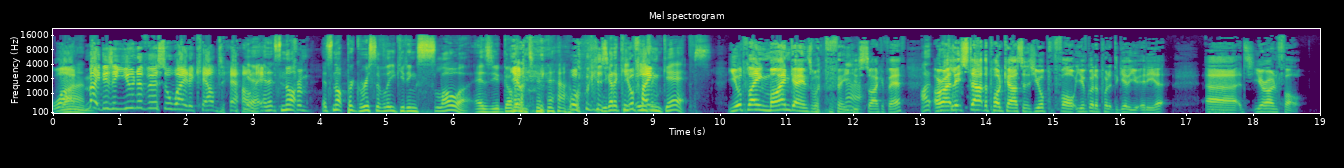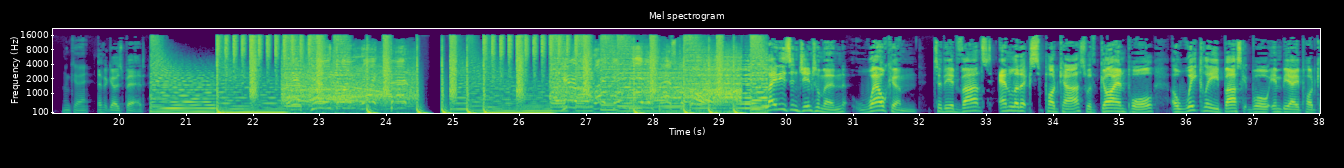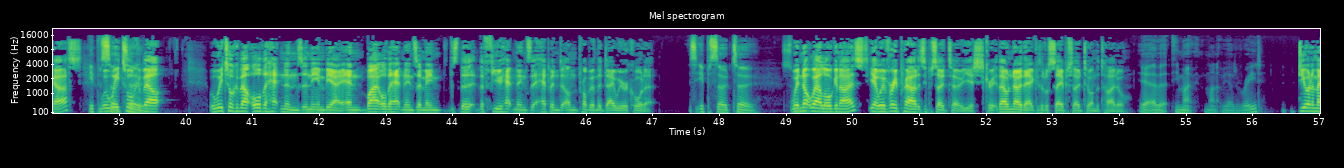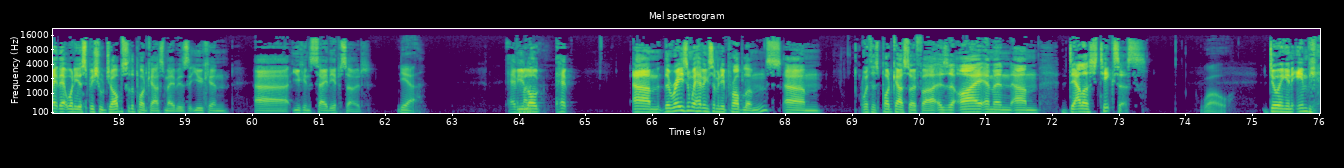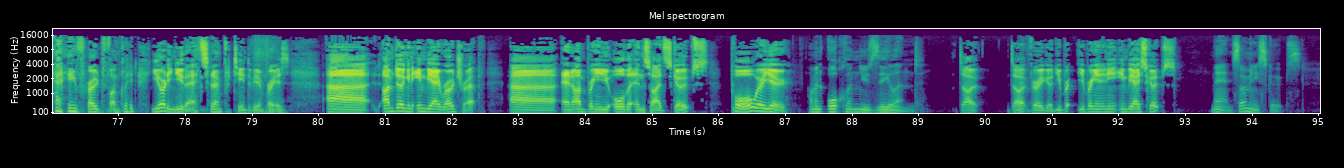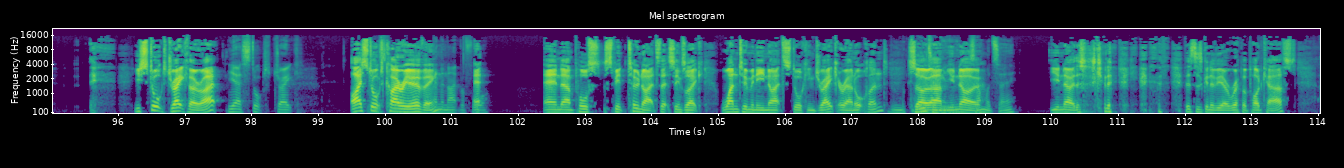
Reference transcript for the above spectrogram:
One. One. Mate, there's a universal way to count down. Yeah, and it's not From, it's not progressively getting slower as you're going Yeah. down. Well, you got to keep you're even playing- gaps. you're playing mind games with me, Nah. you psychopath. I- All right, let's start the podcast, and it's your fault. You've got to put it together, you idiot. Uh, it's your own fault Okay. if it goes bad. Ladies and gentlemen, welcome to the Advanced Analytics Podcast with Guy and Paul, a weekly basketball NBA podcast where we talk two. about where we talk about all the happenings in the NBA, and by all the happenings, I mean the the few happenings that happened on probably on the day we record it. It's episode two. So- We're not well organized. Yeah, we're very proud. It's episode two. Yes, correct. They'll know that because it'll say episode two on the title. Yeah, but you might might not be able to read. Do you want to make that one of your special jobs for the podcast? Maybe is that you can uh, you can say the episode. Yeah. Have Am you I- logged? Have, um, the reason we're having so many problems um, with this podcast so far is that I am in um, Dallas, Texas, Whoa. doing an NBA road. I'm glad you already knew that, so don't pretend to be impressed. uh, I'm doing an NBA road trip, uh, and I'm bringing you all the inside scoops. Paul, where are you? I'm in Auckland, New Zealand. Dope, dope, very good. You br- you bringing any NBA scoops? Man, so many scoops. You stalked Drake though, right? Yeah, I stalked Drake. I stalked yesterday Kyrie And Irving. the night before. and um, Paul s- spent two nights. That seems like one too many nights stalking Drake around Auckland. So um, you know, Some would say. you know, this is gonna this is gonna be a ripper podcast.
